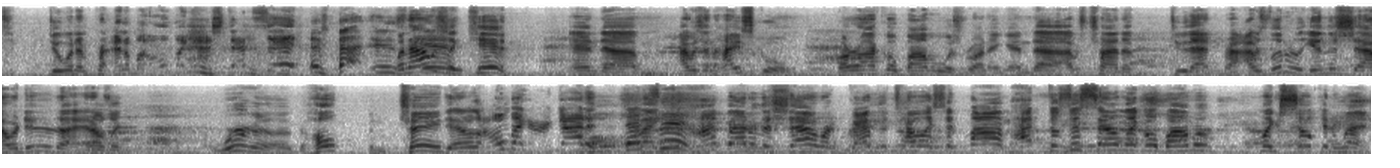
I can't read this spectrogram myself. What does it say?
t- doing impre- and I'm like, oh my gosh, that's it. That is when I was a kid and um, I was in high school, Barack Obama was running, and uh, I was trying to do that. I was literally in the shower, da, da, da, and I was like, "We're gonna hope and change." And I was like, "Oh my god, I got it!" That's and I it. hop out of the shower and grab the towel. I said, "Mom, how, does this sound like Obama?" I'm like soaking wet.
